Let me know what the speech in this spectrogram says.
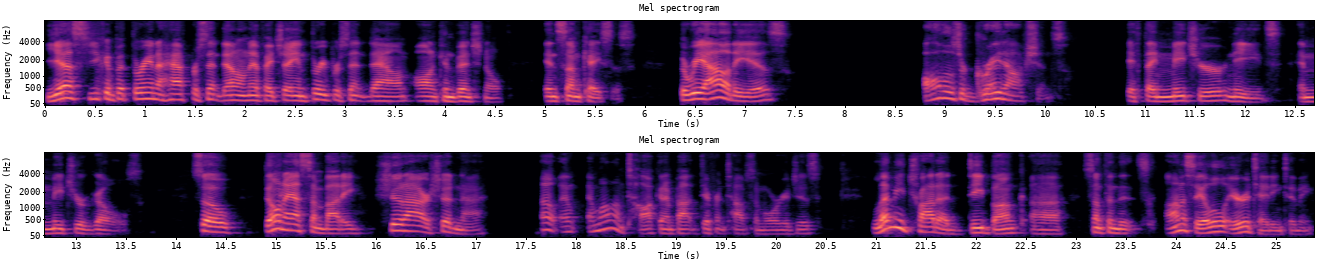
Yes, you can put 3.5% down on FHA and 3% down on conventional in some cases. The reality is, all those are great options if they meet your needs and meet your goals. So don't ask somebody, should I or shouldn't I? Oh, and, and while I'm talking about different types of mortgages, let me try to debunk uh, something that's honestly a little irritating to me.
